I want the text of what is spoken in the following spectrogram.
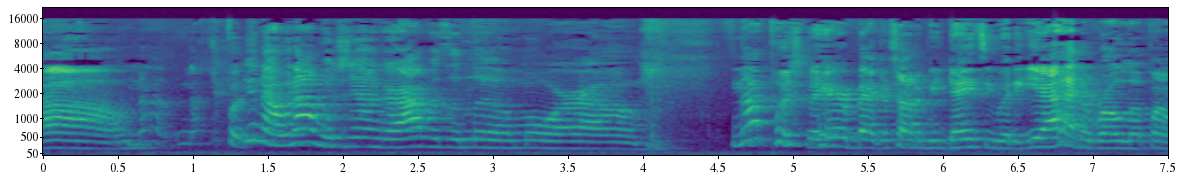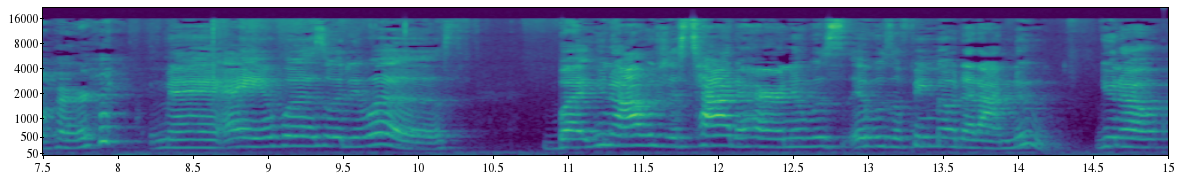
Um Not, not, you know, when I was younger I was a little more um not push the hair back and try to be dainty with it. Yeah, I had to roll up on her. man, hey, it was what it was. But you know, I was just tired of her, and it was it was a female that I knew. You know,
